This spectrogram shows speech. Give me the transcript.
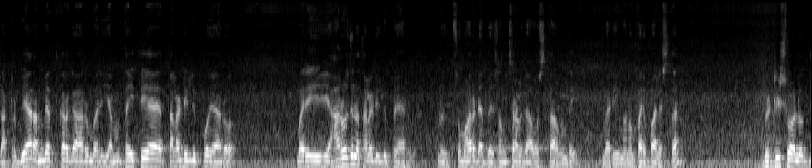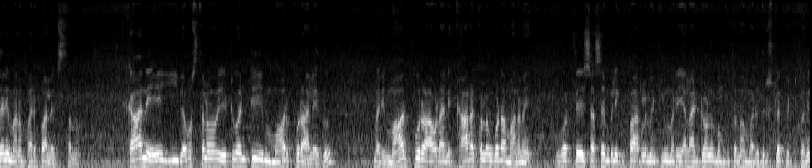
డాక్టర్ బిఆర్ అంబేద్కర్ గారు మరి ఎంతైతే తలడిల్లిపోయారో మరి ఆ రోజున తలడిల్లిపోయారు. ఇప్పుడు సుమారు డెబ్బై సంవత్సరాలుగా వస్తూ ఉంది. మరి మనం పరిపాలిస్తా బ్రిటిష్ వాళ్ళు వద్దని మనం పరిపాలిస్తున్నాం. కానీ ఈ వ్యవస్థలో ఎటువంటి మార్పు రాలేదు. మరి మార్పు రావడానికి కారకులం కూడా మనమే. ఓట్లేసి అసెంబ్లీకి పార్లమెంట్లు మరి ఎలాంటి వాళ్ళని పంపుతున్నాం మరి దృష్టిలో పెట్టుకొని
